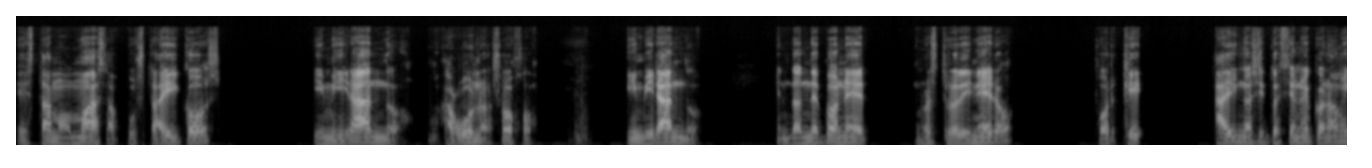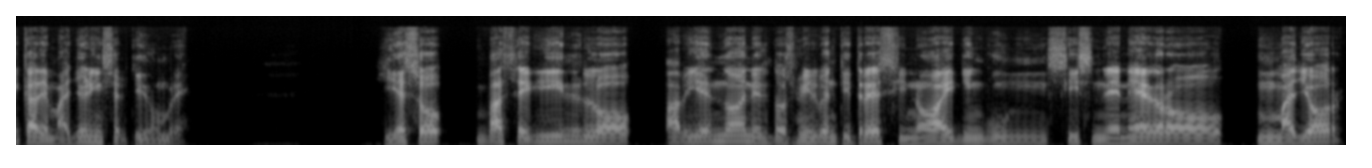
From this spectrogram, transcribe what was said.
estamos más ajustadicos y mirando, algunos, ojo, y mirando en dónde poner nuestro dinero porque hay una situación económica de mayor incertidumbre. Y eso va a seguirlo habiendo en el 2023 si no hay ningún cisne negro mayor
